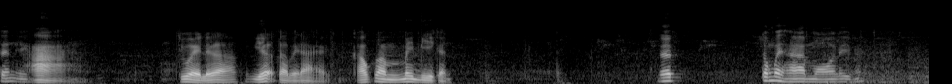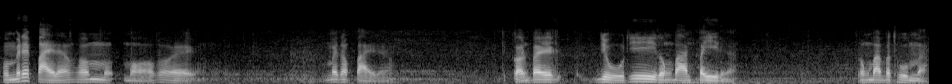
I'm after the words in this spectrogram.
นั่นเองอ่า ช่วยเหลือเยอะก็ไม่ได้ เขาก็ไม่มีกัน แล้วต้องไปหาหมออะไรไหม ผมไม่ได้ไปแล้ว เพราะหมอหมอก็ไปไม่ต้องไปแล้ว ก่อนไปอยู่ที่โรงพยาบาลปีหนึงอะโรงพยาบาลปทุมอะ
